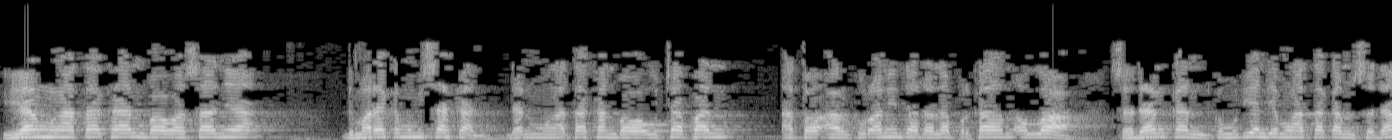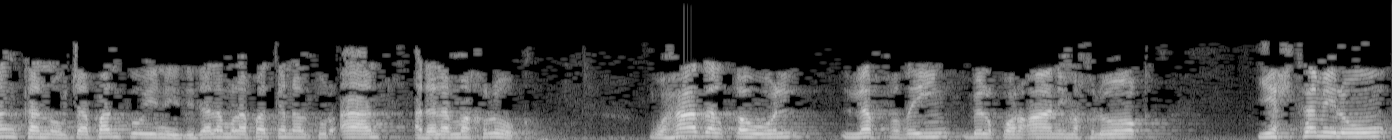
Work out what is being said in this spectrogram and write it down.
yang mengatakan bahwasanya mereka memisahkan dan mengatakan bahwa ucapan atau Al-Quran itu adalah perkara Allah. Sedangkan kemudian dia mengatakan sedangkan ucapanku ini di dalam melafatkan Al-Quran adalah makhluk. Wahadal qawl lafzi bil Qur'ani makhluk yahtamilu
